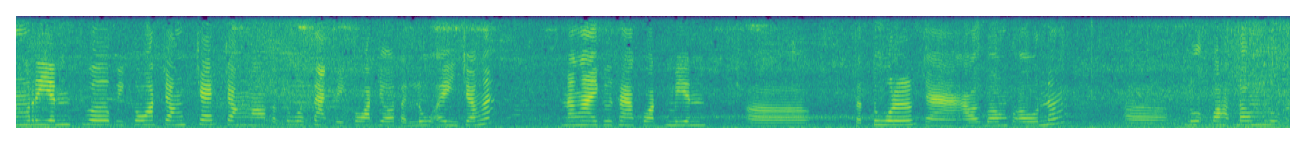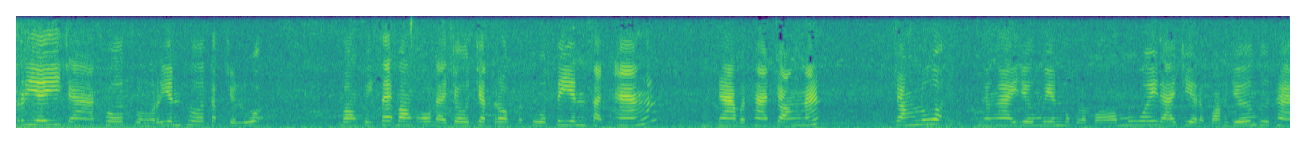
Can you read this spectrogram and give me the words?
ង់រៀនធ្វើពីគាត់ចង់ចេះចង់មកទទួលសាច់ពីគាត់យកទៅលក់អីអញ្ចឹងណាហ្នឹងហើយគឺថាគាត់មានអឺ ទទួលចាឲ្យបងប្អូនហ្នឹងអឺលក់បោះដុំលក់រាយចាធ្វើបង្រៀនធ្វើទឹកជ្រលក់បងពិសេសបងប្អូនដែលចូលចិត្តរកទទួលទានសាច់អាំងណាចាបើថាចង់ណាចង់លក់ហ្នឹងហើយយើងមានមុខរបរមួយដែលជារបស់យើងគឺថា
